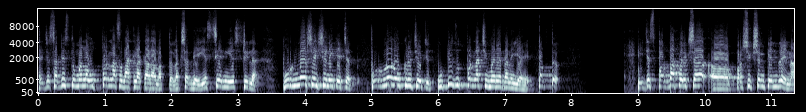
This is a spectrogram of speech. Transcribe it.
त्याच्यासाठीच तुम्हाला उत्पन्नाचा दाखला काढावा लागतो. लक्षात घ्या. एससी आणि एस टी ला पूर्ण शैक्षणिक याच्यात पूर्ण नोकरीच्या याच्यात कुठेच उत्पन्नाची मर्यादा नाही आहे. फक्त हे जे स्पर्धा परीक्षा प्रशिक्षण केंद्र आहे ना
